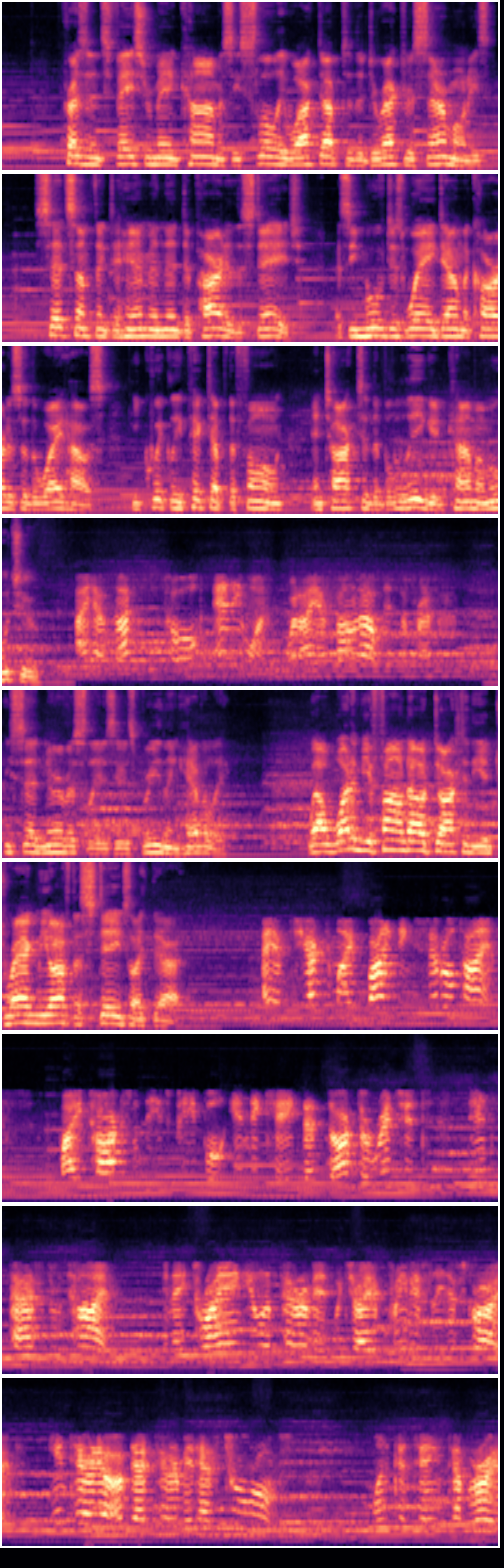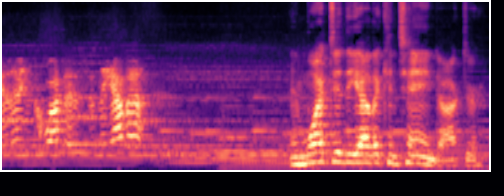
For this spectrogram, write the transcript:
The president's face remained calm as he slowly walked up to the director of ceremonies, said something to him, and then departed the stage. As he moved his way down the corridors of the White House, he quickly picked up the phone and talked to the beleaguered Kamamuchu. He said nervously as he was breathing heavily. Well, what have you found out, Doctor, that you dragged me off the stage like that? I have checked my findings several times. My talks with these people indicate that Dr. Richards did pass through time in a triangular pyramid which I have previously described. The interior of that pyramid has two rooms. One contains temporary living quarters and the other. And what did the other contain, Doctor?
